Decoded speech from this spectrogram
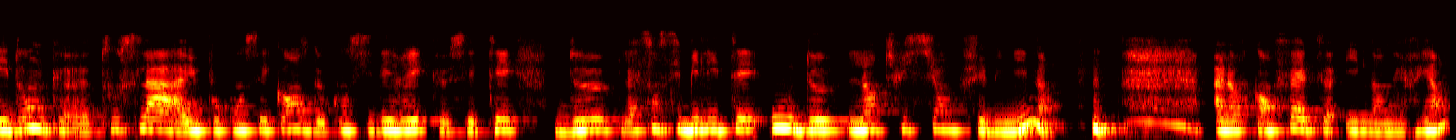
Et donc, euh, tout cela a eu pour conséquence de considérer que c'était de la sensibilité ou de l'intuition féminine. alors qu'en fait, il n'en est rien.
